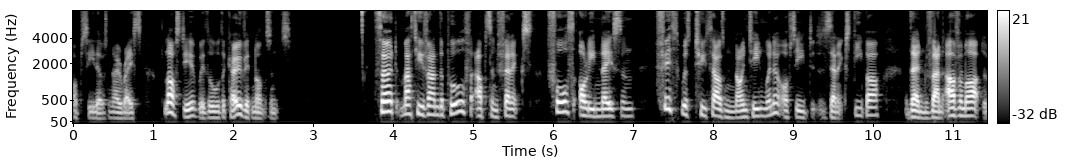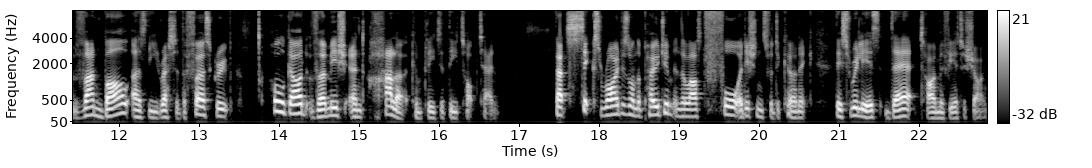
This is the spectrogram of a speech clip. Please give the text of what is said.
Obviously, there was no race last year with all the COVID nonsense. Third, Matthew van der Poel for Alpecin Fenix. Fourth, Ollie Naesen. Fifth was 2019 winner, obviously Zdenek Stybar. Then Van Avermaet, Van Baal as the rest of the first group. Hoelgaard, Vermeersch, and Haller completed the top 10. That's six riders on the podium in the last four editions for Deceuninck. This really is their time of year to shine.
